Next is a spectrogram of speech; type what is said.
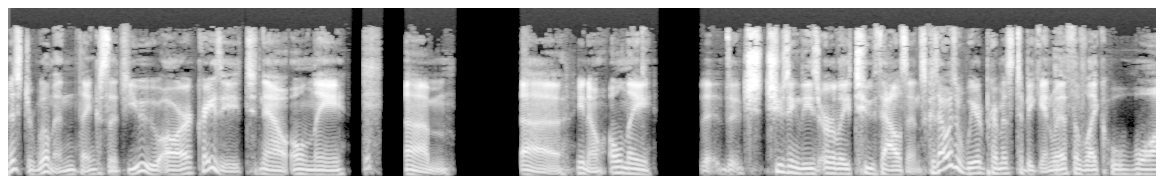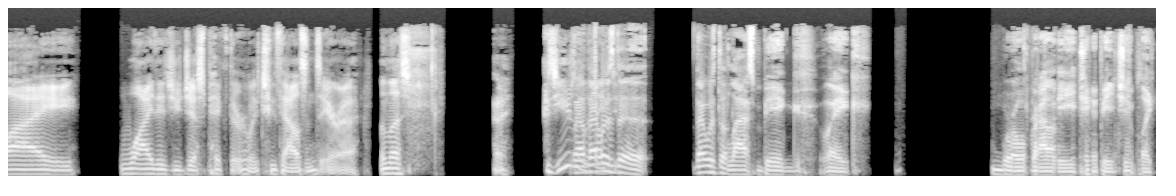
Mr. Wilman thinks that you are crazy to now only um uh you know, only the, the, ch- choosing these early 2000s because that was a weird premise to begin with of like why why did you just pick the early 2000s era unless because usually Well, that was do- the that was the last big like world rally championship like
